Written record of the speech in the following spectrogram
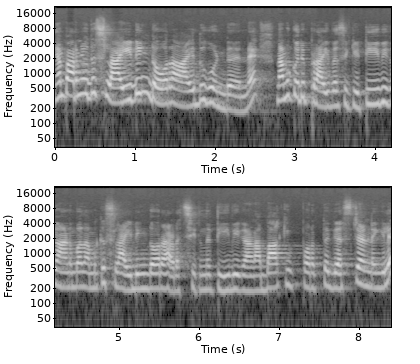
ഞാൻ പറഞ്ഞു ഇത് സ്ലൈഡിംഗ് ഡോർ ആയതുകൊണ്ട് തന്നെ നമുക്കൊരു പ്രൈവസിക്ക് ടി വി കാണുമ്പോൾ നമുക്ക് സ്ലൈഡിംഗ് ഡോർ അടച്ചിരുന്ന് ടി വി കാണാം. ബാക്കി പുറത്ത് ഗസ്റ്റ് ഉണ്ടെങ്കിൽ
